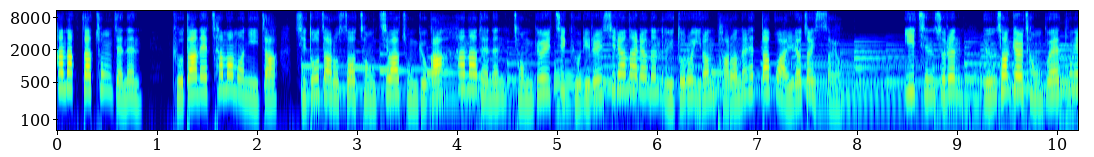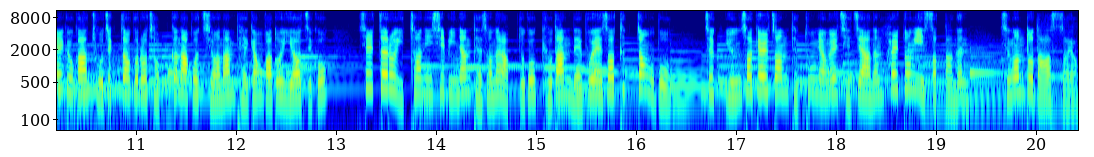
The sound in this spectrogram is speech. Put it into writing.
한학자 총재는 교단의 참어머니이자 지도자로서 정치와 종교가 하나 되는 정교일치 교리를 실현하려는 의도로 이런 발언을 했다고 알려져 있어요. 이 진술은 윤석열 정부의 통일교가 조직적으로 접근하고 지원한 배경과도 이어지고 실제로 2022년 대선을 앞두고 교단 내부에서 특정 후보, 즉 윤석열 전 대통령을 지지하는 활동이 있었다는 증언도 나왔어요.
